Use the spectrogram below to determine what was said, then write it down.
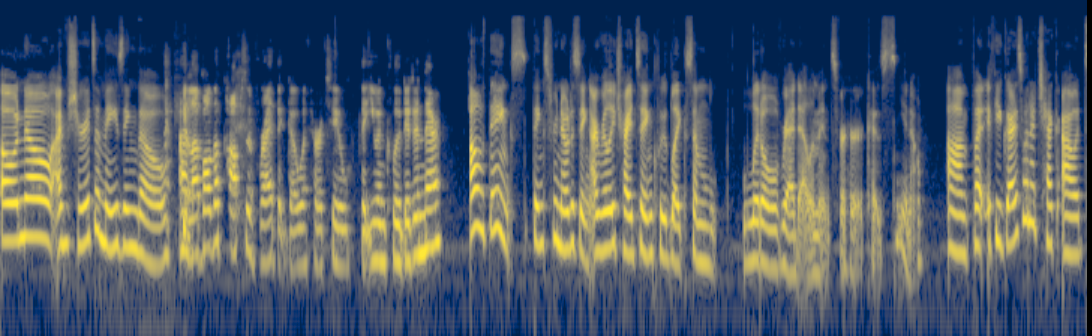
Oh no, I'm sure it's amazing though. I love all the pops of red that go with her too that you included in there. Oh, thanks. Thanks for noticing. I really tried to include like some little red elements for her cuz, you know, um, but if you guys want to check out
